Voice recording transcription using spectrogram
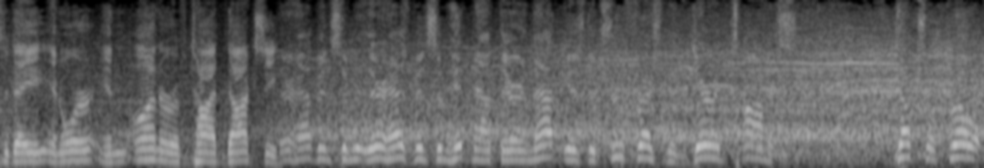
today in, or, in honor of Todd Doxey. There have been some. There has been some hitting out there, and that is the true freshman, Darron Thomas. Ducks will throw it.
